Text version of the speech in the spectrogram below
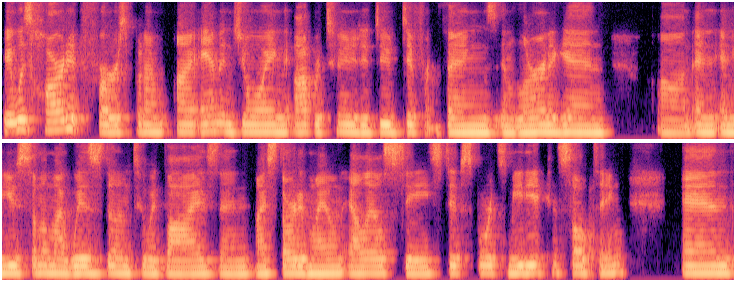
it was hard at first, but I'm I am enjoying the opportunity to do different things and learn again, um, and and use some of my wisdom to advise. And I started my own LLC, Stiff Sports Media Consulting, and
